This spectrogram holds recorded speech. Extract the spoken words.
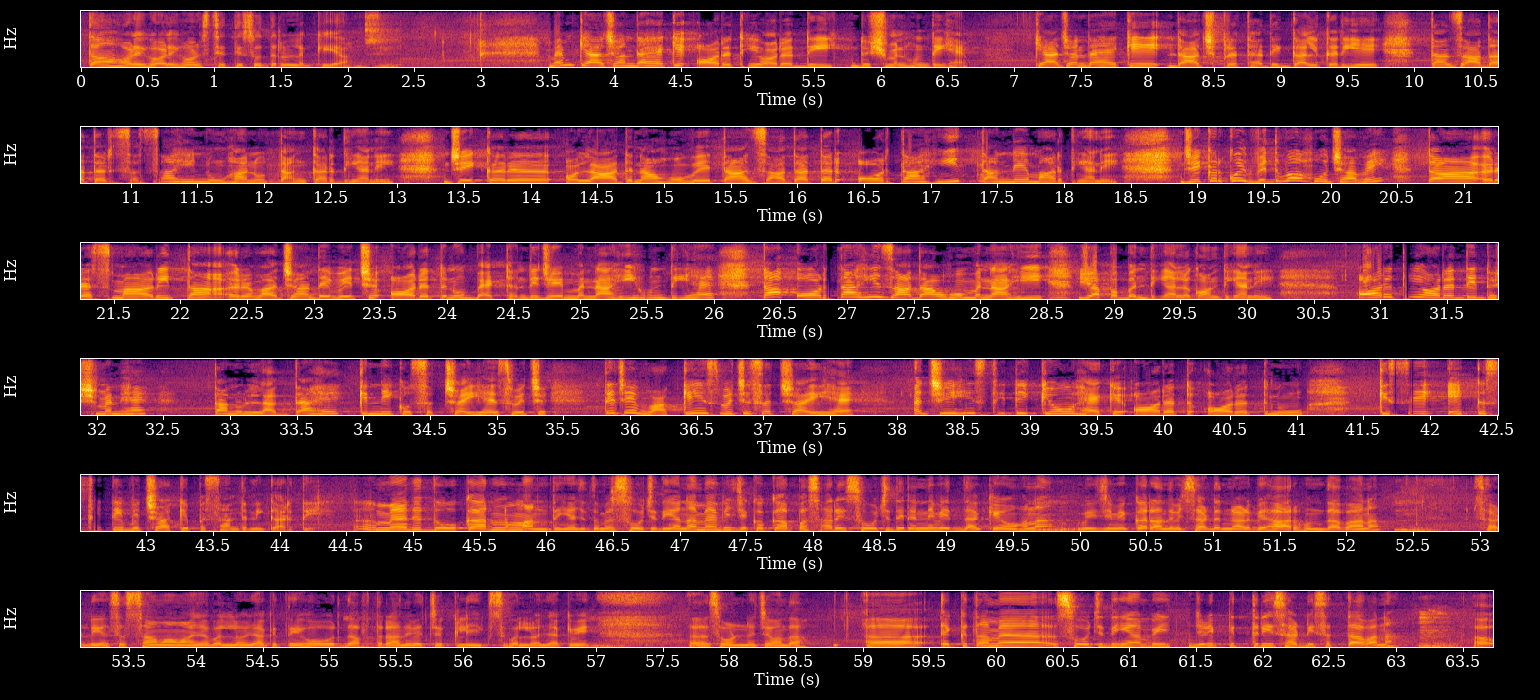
ਤਾਂ ਹੌਲੀ ਹੌਲੀ ਹੁਣ ਸਥਿਤੀ ਸੁਧਰਨ ਲੱਗੀ ਆ। ਮੈਮ, ਕਿਹਾ ਜਾਂਦਾ ਹੈ ਕਿ ਔਰਤ ਹੀ ਔਰਤ ਦੀ ਦੁਸ਼ਮਣ ਹੁੰਦੀ ਹੈ। ਕਿਹਾ ਜਾਂਦਾ ਹੈ ਕਿ ਦਾਜ ਪ੍ਰਥਾ ਦੀ ਗੱਲ ਕਰੀਏ ਤਾਂ ਜ਼ਿਆਦਾਤਰ ਸੱਸਾਂ ਹੀ ਨੂੰਹਾਂ ਨੂੰ ਤੰਗ ਕਰਦੀਆਂ ਨੇ। ਜੇਕਰ ਔਲਾਦ ਨਾ ਹੋਵੇ ਤਾਂ ਜ਼ਿਆਦਾਤਰ ਔਰਤਾਂ ਹੀ ਤਾਨੇ ਮਾਰਦੀਆਂ ਨੇ। ਜੇਕਰ ਕੋਈ ਵਿਧਵਾ ਹੋ ਜਾਵੇ ਤਾਂ ਰਸਮਾਂ, ਰੀਤਾਂ, ਰਿਵਾਜਾਂ ਦੇ ਵਿੱਚ ਔਰਤ ਨੂੰ ਬੈਠਣ ਦੀ ਜੇ ਮਨਾਹੀ ਹੁੰਦੀ ਹੈ ਤਾਂ ਔਰਤਾਂ ਹੀ ਜ਼ਿਆਦਾ ਉਹ ਮਨਾਹੀ ਜਾਂ ਪਾਬੰਦੀਆਂ ਲਗਾਉਂਦੀਆਂ ਨੇ। ਔਰਤ ਹੀ ਔਰਤ ਦੀ ਦੁਸ਼ਮਣ ਹੈ। ਤੁਹਾਨੂੰ ਲੱਗਦਾ ਹੈ ਕਿੰਨੀ ਕੁ ਸੱਚਾਈ ਹੈ ਇਸ ਵਿੱਚ? ਤੇ ਜੇ ਵਾਕਈ ਇਸ ਵਿੱਚ ਸੱਚਾਈ ਹੈ ਅਜਿਹੀ ਸਥਿਤੀ ਕਿਉਂ ਹੈ ਕਿ ਔਰਤ ਔਰਤ ਨੂੰ ਕਿਸੇ ਇੱਕ ਸਥਿਤੀ ਵਿੱਚ ਆ ਕੇ ਪਸੰਦ ਨਹੀਂ ਕਰਦੀ? ਮੈਂ ਇਹਦੇ ਦੋ ਕਾਰਨ ਮੰਨਦੀ ਆ ਜਦੋਂ ਮੈਂ ਸੋਚਦੀ ਆ ਨਾ ਮੈਂ ਵੀ ਜੇ ਕਿਉਂਕਿ ਆਪਾਂ ਸਾਰੇ ਸੋਚਦੇ ਰਹਿੰਦੇ ਵੀ ਇਦਾਂ ਕਿਉਂ ਹਨਾ? ਵੀ ਜਿਵੇਂ ਘਰਾਂ ਦੇ ਵਿੱਚ ਸਾਡੇ ਨਾਲ ਵਿਹਾਰ ਹੁੰਦਾ ਵਾ ਹਨਾ? ਸਾਡੀਆਂ ਸੱਸਾਂ ਮਾਵਾਂ ਜਾਂ ਵੱਲੋਂ ਜਾਂ ਕਿਤੇ ਹੋਰ ਦਫ਼ਤਰਾਂ ਦੇ ਵਿੱਚ ਕਲੀਗਸ ਵੱਲੋਂ ਜਾਂ ਕਿਵੇਂ ਸੁਣਨ ਚ ਆਉਂਦਾ। ਅ, ਇੱਕ ਤਾਂ ਮੈਂ ਸੋਚਦੀ ਆ ਵੀ ਜਿਹੜੀ ਪਿੱਤਰੀ ਸਾਡੀ ਸੱਤਾ ਵਾ ਨਾ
